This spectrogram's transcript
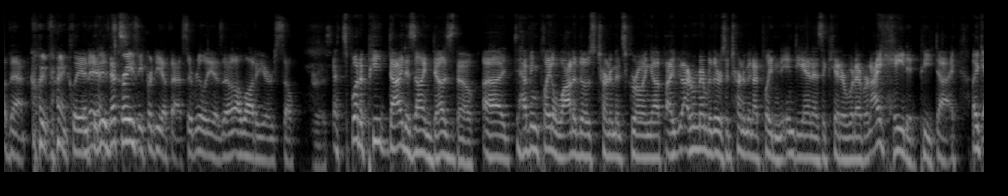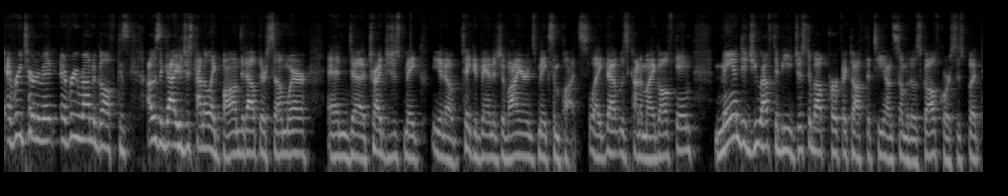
event, quite frankly, and it, it's crazy for DFS. It really is a, a lot of years. So that's what a Pete Dye design does, though. Uh, having played a lot of those tournaments growing up, I, I, remember there was a tournament I played in Indiana as a kid or whatever, and I hated Pete Dye. Like every tournament, every round of golf, because I was a guy who just kind of like bombed it out there somewhere and uh, tried to just make, you know, take advantage of irons, make some putts. Like that was kind of my golf game. Man, did you have to be just about perfect off the tee on some of those golf courses, but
